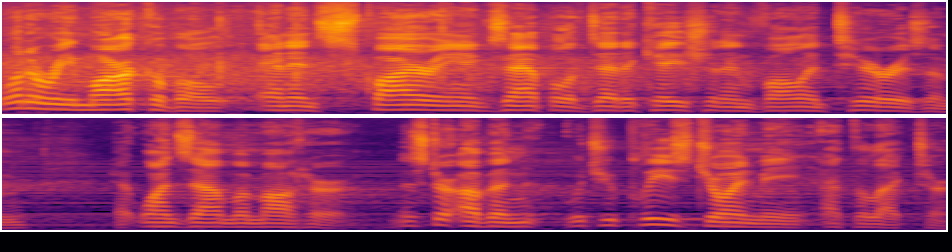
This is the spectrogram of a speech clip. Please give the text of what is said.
What a remarkable and inspiring example of dedication and volunteerism at one's alma mater. Mr. Ubben, would you please join me at the lectern?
